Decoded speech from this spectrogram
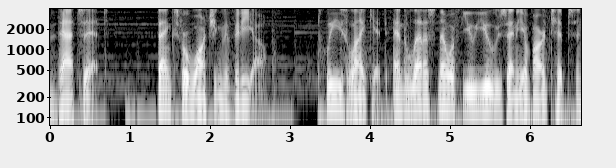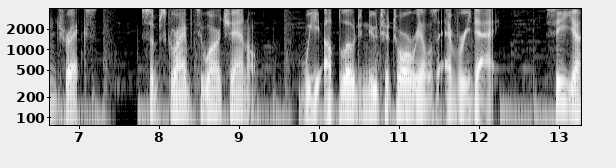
That's it. Thanks for watching the video. Please like it and let us know if you use any of our tips and tricks. Subscribe to our channel. We upload new tutorials every day. See ya!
